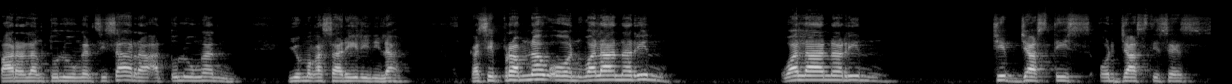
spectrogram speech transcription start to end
para lang tulungan si Sara at tulungan yung mga sarili nila. Kasi from now on, wala na rin. Wala na rin Chief Justice or Justices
